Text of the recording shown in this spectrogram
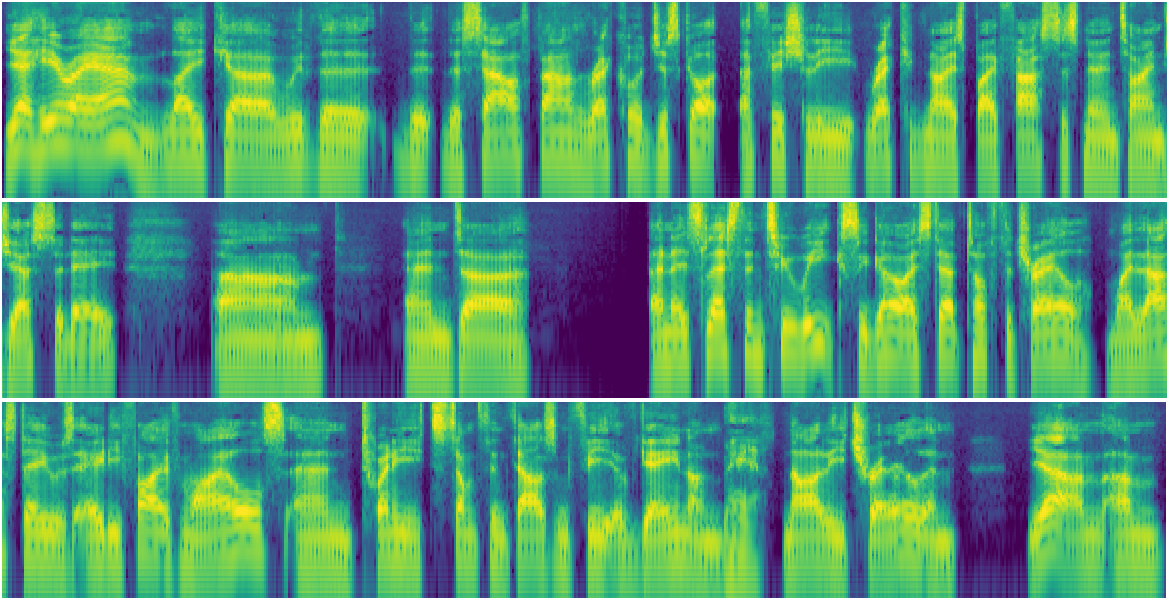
yeah, here I am, like uh, with the, the the southbound record just got officially recognized by fastest known times yesterday. Um, and uh, and it's less than two weeks ago I stepped off the trail. My last day was 85 miles and 20 something thousand feet of gain on Man. gnarly trail. And yeah, I'm I'm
